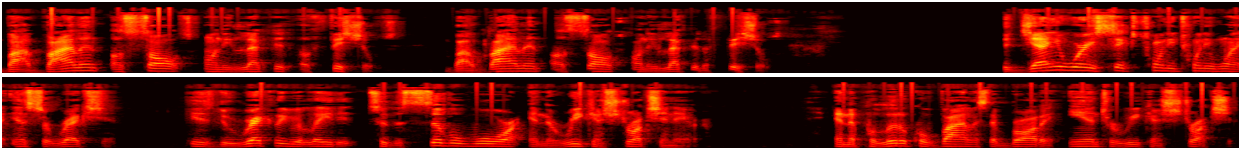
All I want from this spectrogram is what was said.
by violent assaults on elected officials, by violent assaults on elected officials. The January 6, 2021 insurrection is directly related to the Civil War and the Reconstruction era and the political violence that brought an end to Reconstruction.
